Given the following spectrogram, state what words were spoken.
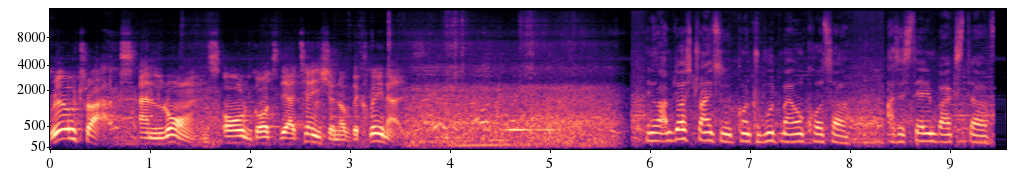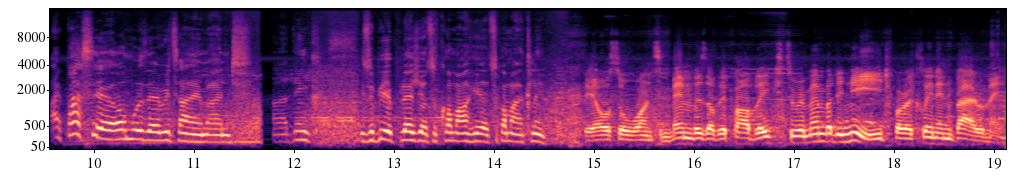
rail tracks, and lawns all got the attention of the cleaners. You know, I'm just trying to contribute my own quota as a Sterling Bank staff. I pass here almost every time, and I think it would be a pleasure to come out here to come and clean. They also want members of the public to remember the need for a clean environment.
